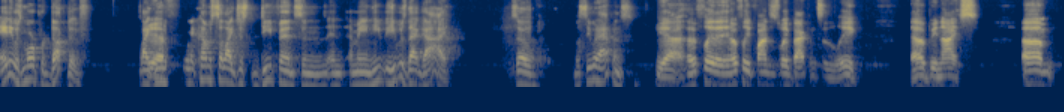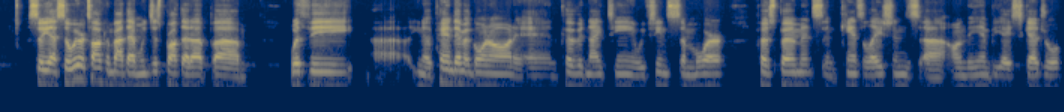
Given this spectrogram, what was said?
and he was more productive. Like yeah. when, when, it comes to like just defense and and I mean he he was that guy. So let's see what happens. Yeah, hopefully they hopefully he finds his way back into the league. That would be nice. Um, so yeah, so we were talking about that, and we just brought that up um, with the uh, you know pandemic going on and, and COVID nineteen. We've seen some more postponements and cancellations uh, on the NBA schedule.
